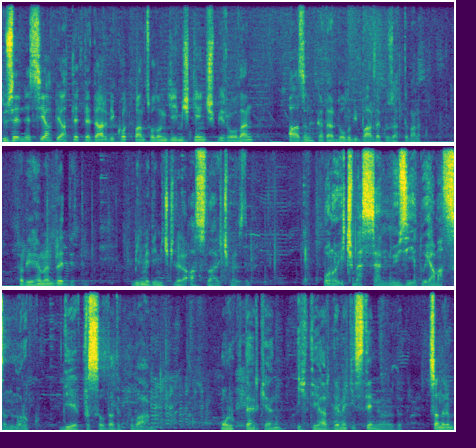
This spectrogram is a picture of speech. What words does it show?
üzerine siyah bir atletle dar bir kot pantolon giymiş genç biri olan ağzına kadar dolu bir bardak uzattı bana. Tabii hemen reddettim. Bilmediğim içkileri asla içmezdim. Bunu içmezsen müziği duyamazsın moruk diye fısıldadı kulağıma. Moruk derken ihtiyar demek istemiyordu. Sanırım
